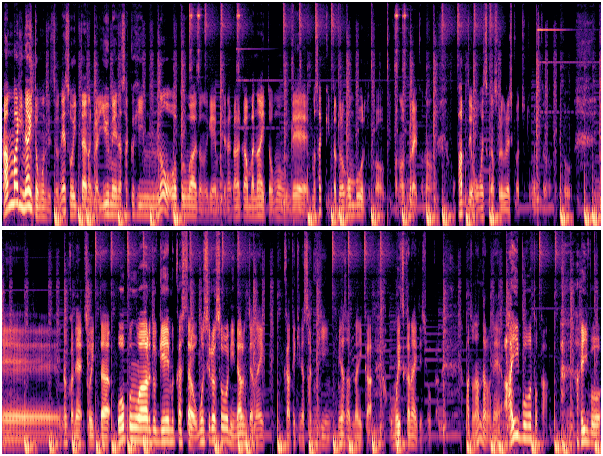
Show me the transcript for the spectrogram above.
あんまりないと思うんですよね。そういったなんか有名な作品のオープンワールドのゲームってなかなかあんまないと思うんで、まあさっき言ったドラゴンボールとかかなぐらいかな。パッと思いつくのはそれぐらいしかちょっと思いつかなかったけど、えー、なんかね、そういったオープンワールドゲーム化したら面白そうになるんじゃないか的な作品、皆さん何か思いつかないでしょうか？あとなんだろうね、相棒とか。相棒。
